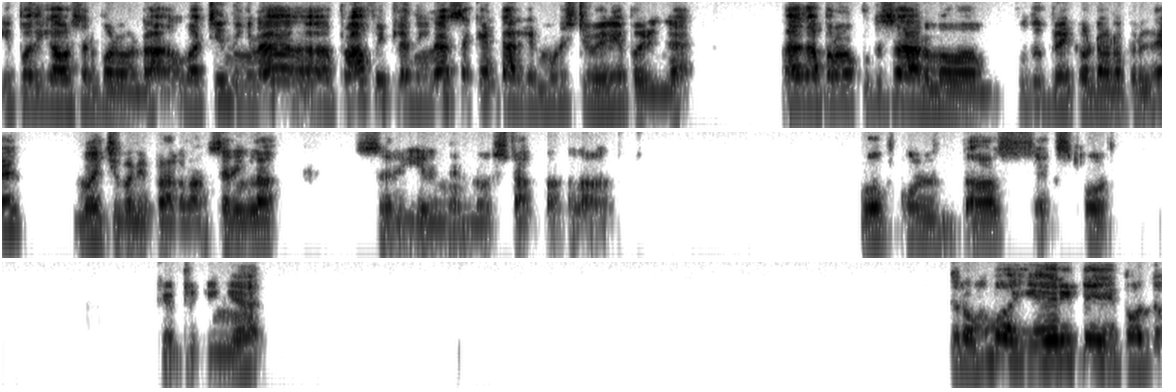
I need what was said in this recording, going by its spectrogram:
இப்போதைக்கு அவசரப்பட வேண்டாம். வச்சிருந்தீங்கன்னா ப்ராஃபிட்ல இருந்தீங்கன்னா செகண்ட் டார்கெட் முடிச்சுட்டு வெளியே போயிடுங்க. அதுக்கப்புறமா புதுசா நம்ம புது பிரேக் அவுட் ஆன பிறகு முயற்சி பண்ணி பார்க்கலாம். சரிங்களா? சரி இருங்க. இன்னொரு ஸ்டாக் பார்க்கலாம். கோகுல் தாஸ் எக்ஸ்போர்ட் கேட்டிருக்கீங்க. இது ரொம்ப ஏறிட்டு இப்போ வந்து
